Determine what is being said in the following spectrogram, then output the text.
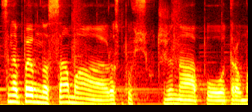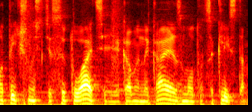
Це, напевно, сама розповсюджена по травматичності ситуація, яка виникає з мотоциклістами.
